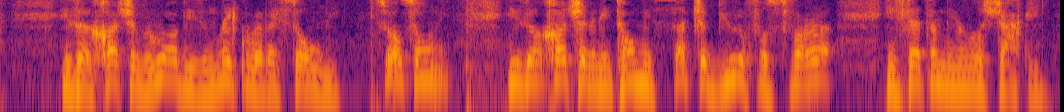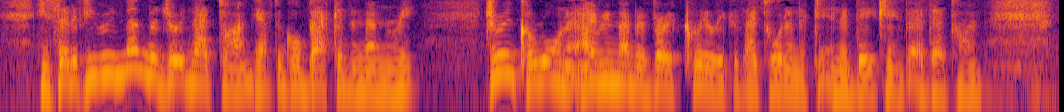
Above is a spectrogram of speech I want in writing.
He's a Chashav. He's in Lake Rabbi Solny. Israel Solny. He's a Chashav and he told me such a beautiful svara. He said something a little shocking. He said, if you remember during that time, you have to go back in the memory. During Corona, I remember very clearly because I taught in a, in a day camp at that time.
